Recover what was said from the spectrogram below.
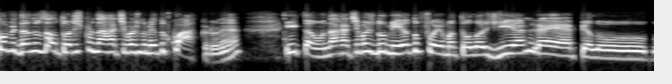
convidando os autores para Narrativas do Medo 4, né? Então, Narrativas do Medo foi uma antologia é, pelo,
